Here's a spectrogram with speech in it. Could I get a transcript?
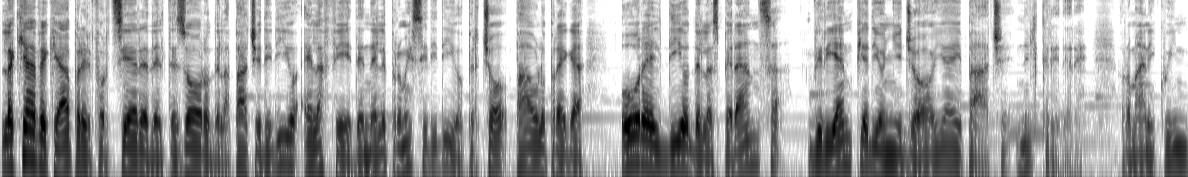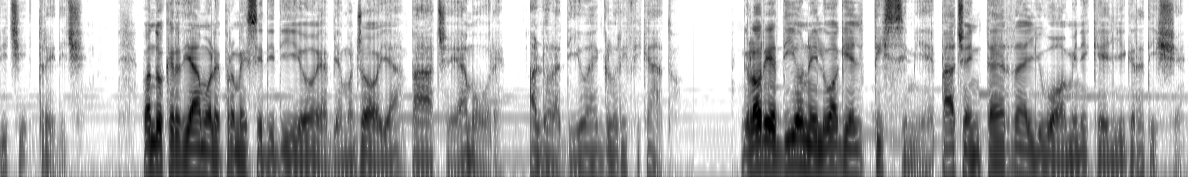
La chiave che apre il forziere del tesoro della pace di Dio è la fede nelle promesse di Dio, perciò Paolo prega, ora il Dio della speranza vi riempia di ogni gioia e pace nel credere. Romani 15, 13. Quando crediamo alle promesse di Dio e abbiamo gioia, pace e amore, allora Dio è glorificato. Gloria a Dio nei luoghi altissimi e pace in terra agli uomini che egli gradisce.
